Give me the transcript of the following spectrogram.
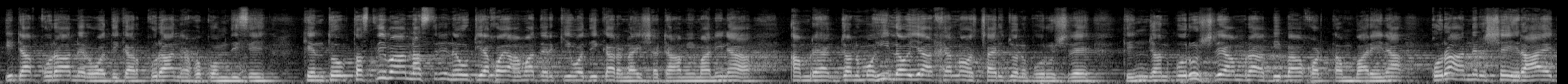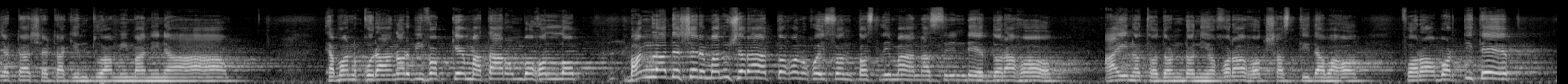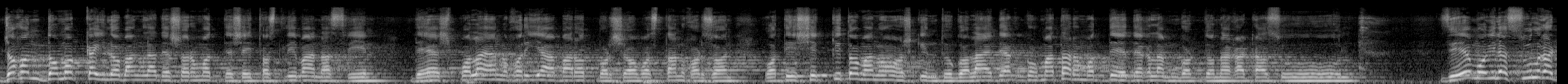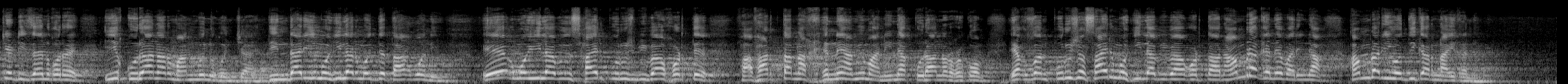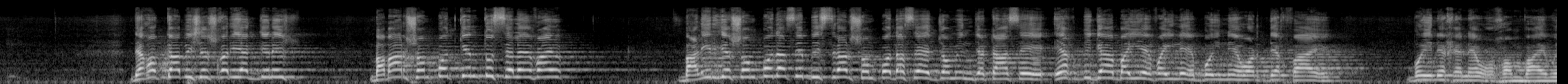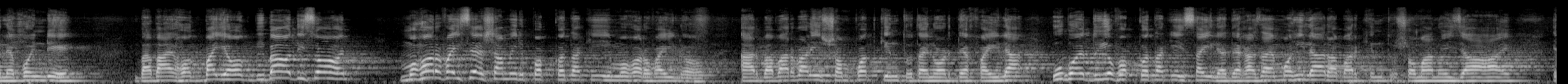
এটা কোরআনের অধিকার, কোরআনে হুকুম দিছে। কিন্তু তসলিমা নাসরিনে উঠিয়া কয়, আমাদের কি অধিকার নাই সেটা আমি মানি না। আমরা একজন মহিলা ইয়া কেন চারজন পুরুষরে তিনজন পুরুষরে আমরা বিবাহ করতাম পারি না। কোরআনের সেই রায় যেটা, সেটা কিন্তু আমি মানি না। এমন কোরআনের বিপক্ষে মাথা আরম্ভ করল। বাংলাদেশের মানুষেরা তখন কইসন, তসলিমা নাসরিন ডে ধরা হোক আইনত দণ্ডনীয় করা হোক, শাস্তি দেওয়া হোক। পরবর্তীতে যখন দমক কাইল বাংলাদেশের মধ্যে সেই তসলিমা নাসরিন দেশ পলায়ন করিয়া ভারতবর্ষে অবস্থান করছেন, অতি শিক্ষিত মানুষ, কিন্তু গলায় দেখ, মাথার মধ্যে দেখলাম গর্দনা কাটা চুল। যে মহিলা চুল কাটিয়ে ডিজাইন করে, ই কোরআন আর মানব নি চায়। দিনদারি মহিলার মধ্যে থাকব নি। এক মহিলা চার পুরুষ বিবাহ করতে ফার্তা না খেনে আমি মানি না কোরআনের হুকুম। একজন পুরুষও চার মহিলা বিবাহ করতে আমরা খেনে পারি না আমরা এই অধিকার নাই এখানে দেখক গা বিশেষ করে এক জিনিস, বাবার সম্পদ কিন্তু ছেলে পায় বাড়ির যে সম্পদ আছে, বিশ্রার সম্পদ আছে, জমিন যেটা আছে, এক বিঘা বাইয়ে পাইলে বইনে অর্ধেক পায়, বইনে খেনে হম পায় বলে বইনে বাবাই হক বাই হক, বিবাহ দিছন। মোহর পাইছে স্বামীর পক্ষ থাকি মোহর পাইল। আর বাবার বাড়ির সম্পদ কিন্তু তাই অর্ধেক পাইলা। উভয় দুইও পক্ষ থাকি চাইলে দেখা যায় মহিলার আবার কিন্তু সমান হয়ে যায়।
